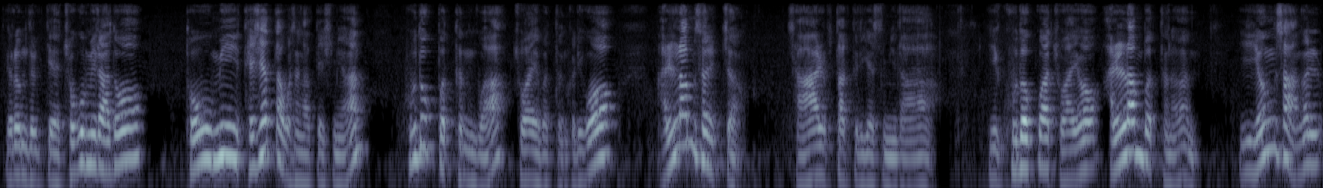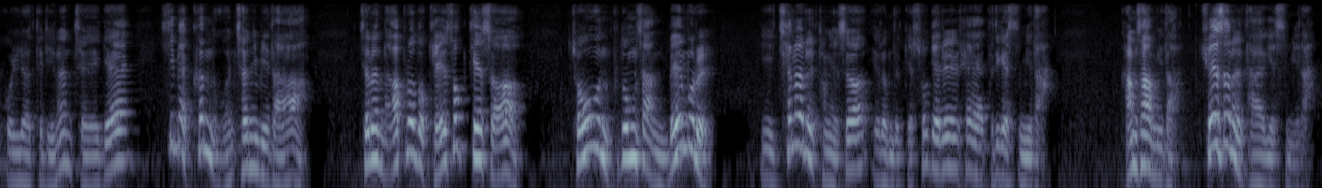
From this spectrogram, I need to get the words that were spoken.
여러분들께 조금이라도 도움이 되셨다고 생각되시면 구독 버튼과 좋아요 버튼 그리고 알람 설정 잘 부탁드리겠습니다. 이 구독과 좋아요 알람 버튼은 이 영상을 올려드리는 저에게 힘의 큰 원천입니다. 저는 앞으로도 계속해서 좋은 부동산 매물을 이 채널을 통해서 여러분들께 소개를 해 드리겠습니다. 감사합니다. 최선을 다하겠습니다.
